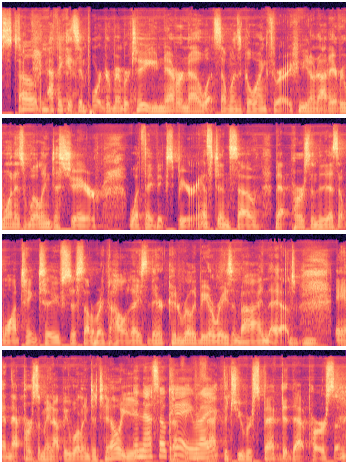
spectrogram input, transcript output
It's So tough. I think it's important to remember too, you never know what someone's going through. You know, not everyone is willing to share what they've experienced. And so that person that isn't wanting to, to celebrate the holidays, there could really be a reason behind that. Mm-hmm. And that person may not be willing to tell you. And that's But I okay, think right? The fact that you respected that person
